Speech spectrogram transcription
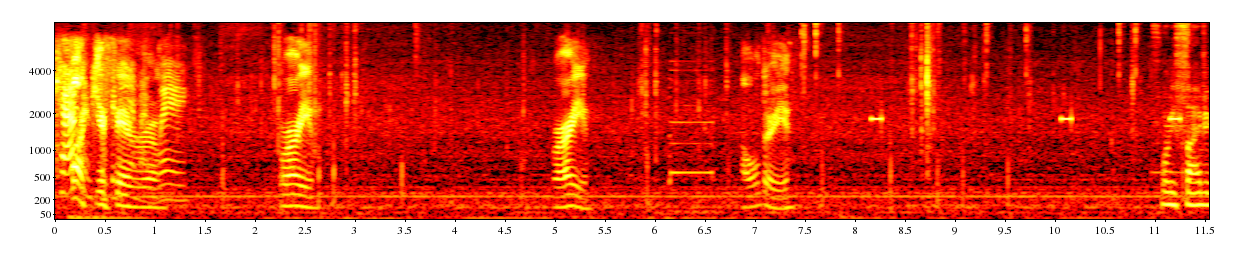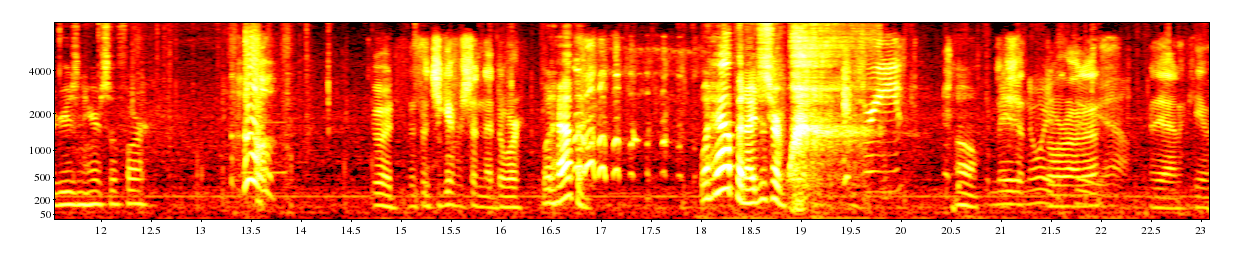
cabins Fuck your are getting in favorite room. way. Where are you? Where are you? How old are you? 45 degrees in here so far. Good. That's what you get for shutting that door. What happened? What happened? I just heard. it breathed. Oh. It made a noise door on too, us. yeah. Yeah, and it came.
